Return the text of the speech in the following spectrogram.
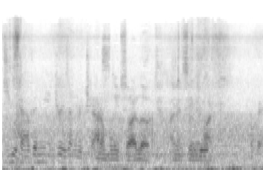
Do you have any injuries on your chest? I don't believe so. I looked. I didn't see any marks. Okay.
